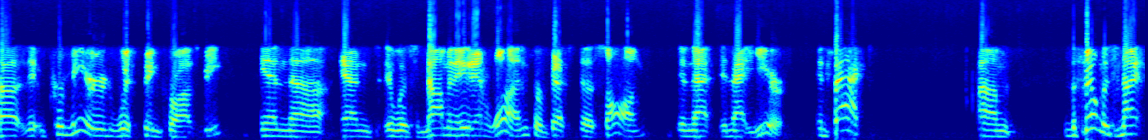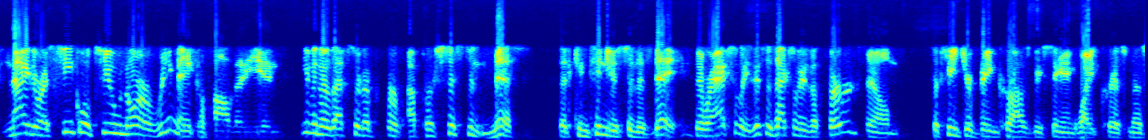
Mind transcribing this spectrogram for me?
uh, it premiered with Bing Crosby, in, uh, and it was nominated and won for Best uh, Song in that in that year. In fact, um, the film is neither a sequel to nor a remake of Holiday Inn, even though that's sort of a persistent myth that continues to this day. There were actually this is actually the third film to feature Bing Crosby singing White Christmas.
